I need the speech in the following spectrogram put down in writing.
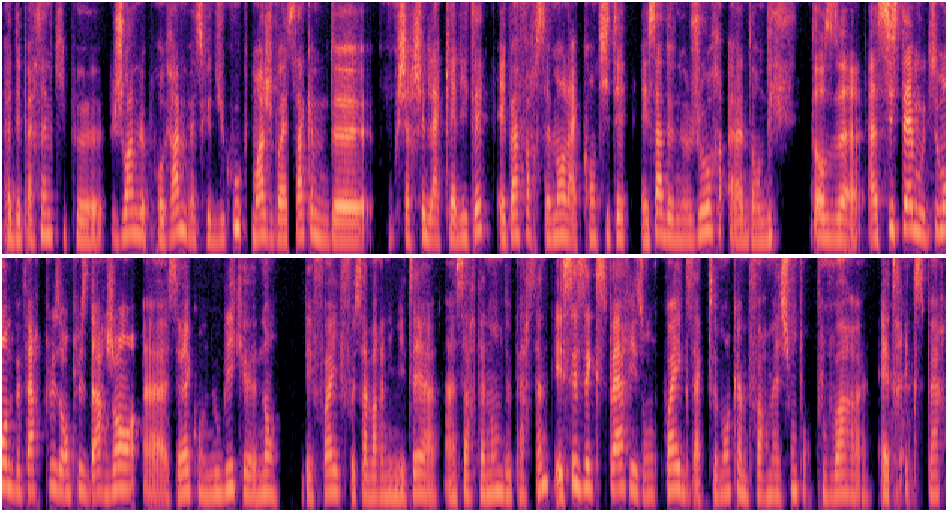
des personnes qui peuvent joindre le programme, parce que du coup, moi, je vois ça comme de chercher de la qualité et pas forcément la quantité. Et ça, de nos jours, euh, dans, des, dans un, système où tout le monde veut faire plus en plus d'argent, euh, c'est vrai qu'on oublie que non, des fois, il faut savoir limiter un certain nombre de personnes. Et ces experts, ils ont quoi exactement comme formation pour pouvoir euh, être experts?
